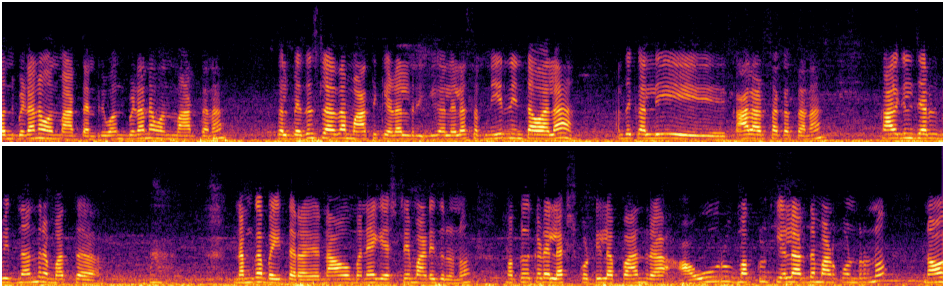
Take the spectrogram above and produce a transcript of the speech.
ಒಂದು ಬಿಡನ ಒಂದು ಮಾಡ್ತಾನೆ ರೀ, ಒಂದು ಬಿಡನ ಒಂದು ಮಾಡ್ತಾನ. ಸ್ವಲ್ಪ ಬೆದರ್ಸ್ಲಾರ್ದ ಮಾತು ಕೇಳಲ್ರಿ, ಈಗ ಅಲ್ಲೆಲ್ಲ ಸ್ವಲ್ಪ ನೀರು ನಿಂತಾವಲ್ಲ ಅದಕ್ಕೆ ಅಲ್ಲಿ ಕಾಲು ಆಡ್ಸಕತ್ತಾನ. ಕಾಲ್ಗಿಲ್ ಜರ್ದು ಬಿದ್ನಂದ್ರೆ ಮತ್ತೆ ನಮ್ಗೆ ಬೈತಾರ. ನಾವು ಮನ್ಯಾಗ ಎಷ್ಟೇ ಮಾಡಿದ್ರು ಮಕ್ಳ ಕಡೆ ಲಕ್ಷ ಕೊಟ್ಟಿಲ್ಲಪ್ಪ ಅಂದ್ರೆ ಅವರು ಮಕ್ಳು ಅರ್ಧ ಮಾಡ್ಕೊಂಡ್ರು ನಾವು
